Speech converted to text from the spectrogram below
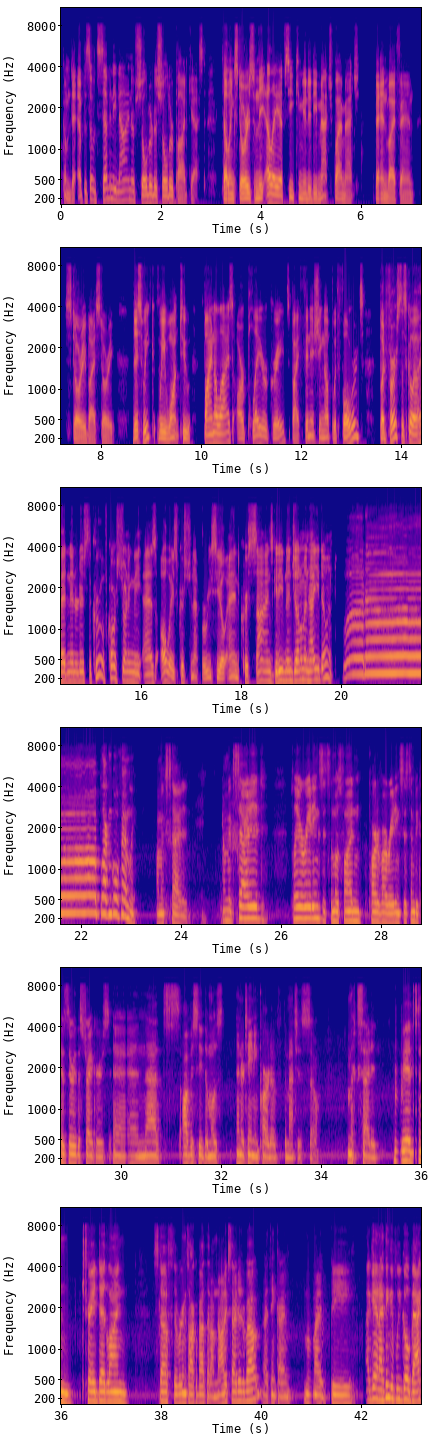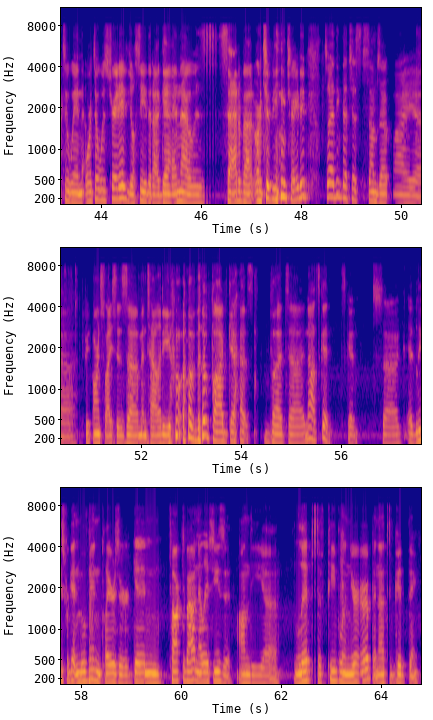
welcome to episode 79 of Shoulder to Shoulder Podcast, telling stories from the LAFC community match by match, fan by fan, story by story. This week, we want to finalize our player grades by finishing up with forwards. But first, let's go ahead and introduce the crew. Of course, joining me as always, Christian Aparicio and Chris Signs. Good evening, gentlemen. How you doing? What up, Black and Gold family? I'm excited. I'm excited. Player ratings, it's the most fun part of our rating system because they're the strikers, and that's obviously the most entertaining part of the matches. So I'm excited. We had some trade deadline stuff that we're going to talk about that I'm not excited about. I think I might be again, I think if we go back to when Orto was traded, you'll see that again I was sad about Orto being traded. So I think that just sums up my uh, orange slices uh, mentality of the podcast. But uh, no, it's good. It's good. It's, uh, at least we're getting movement and players are getting talked about, and LAFC's on the uh, lips of people in Europe, and that's a good thing.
